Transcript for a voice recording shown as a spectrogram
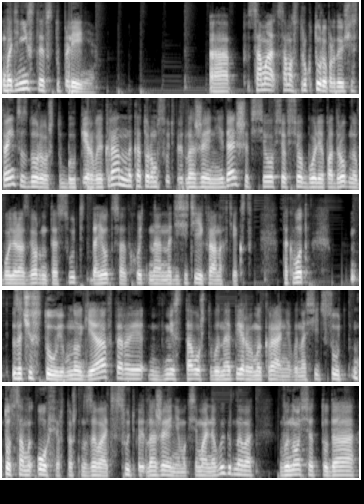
водянистое вступление. А сама, сама структура продающей страницы здорово, чтобы был первый экран, на котором суть предложения, и дальше все, все, все более подробно, более развернутая суть дается хоть на, на 10 экранах текстов. Так вот, зачастую многие авторы вместо того, чтобы на первом экране выносить суть, ну, тот самый офер, то, что называется, суть предложения максимально выгодного, выносят туда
